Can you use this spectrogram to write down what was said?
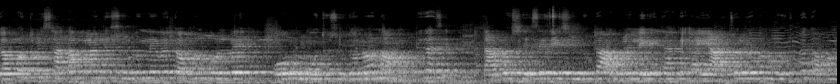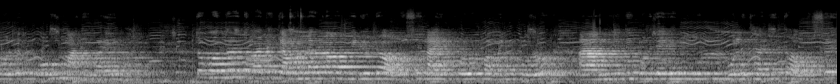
যখন তুমি শাখা পলাতে সিঁদুর নেবে, তখন বলবে, ওম শেষে যে সিঁদুরটা আগুলে লেগে থাকে, এই আঁচলে যখন উঠবে তখন বলতে ওই মাথা মতো। তো বন্ধুরা, তোমাদের কেমন লাগল আমার ভিডিওটা? অবশ্যই লাইক করো কমেন্ট করো। আর আমি যদি কোনো জায়গায় বলে থাকি, তো অবশ্যই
